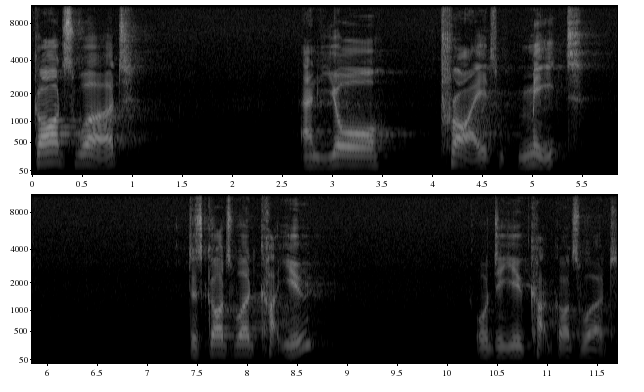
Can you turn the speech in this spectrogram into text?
God's word and your pride meet, does God's word cut you? Or do you cut God's word?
